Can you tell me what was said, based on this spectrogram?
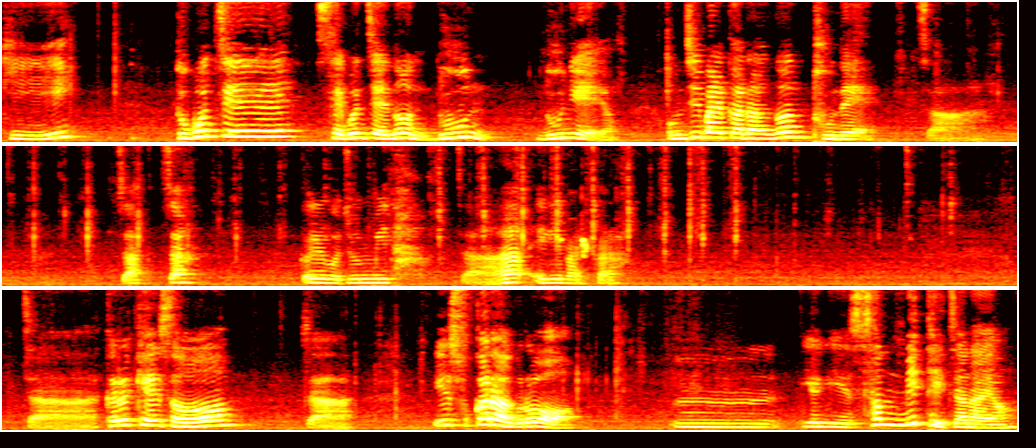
귀. 두 번째, 세 번째는 눈. 눈이에요. 엄지발가락은 두뇌. 자, 짝짝 끌어줍니다. 자, 애기 발가락. 자, 그렇게 해서 자, 이 숟가락으로 음, 여기 선 밑에 있잖아요.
